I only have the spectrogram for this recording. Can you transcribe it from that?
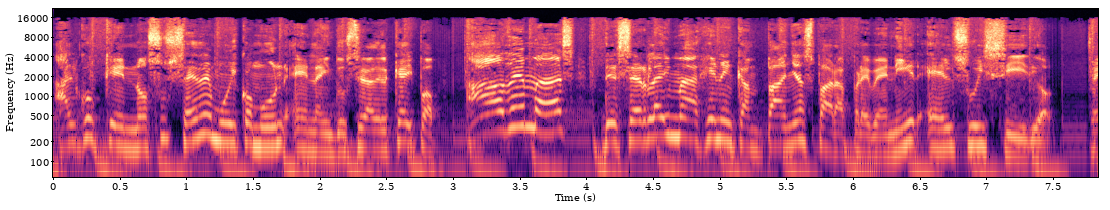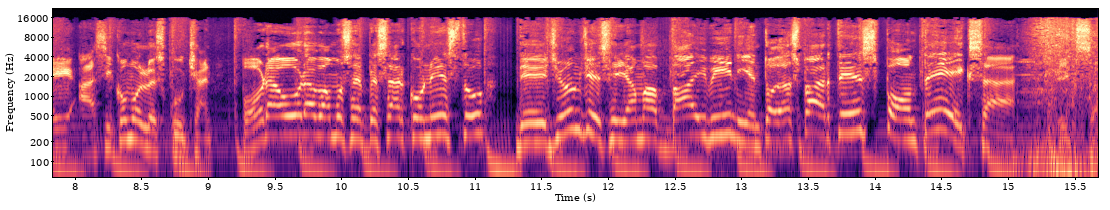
algo que no sucede muy común en la industria del K-pop. Además de ser la imagen en campañas para prevenir el suicidio. Sí, así como lo escuchan. Por ahora vamos a empezar con esto de Jungje, se llama Vibing y en todas partes ponte Exa. Exa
